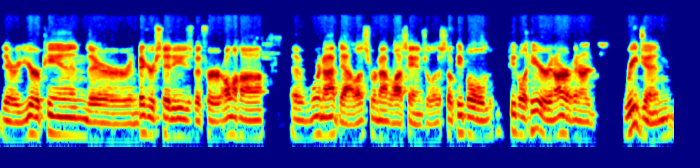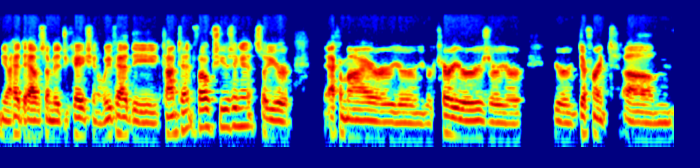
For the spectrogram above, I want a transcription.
they're European, they're in bigger cities, but for Omaha, uh, we're not Dallas, we're not Los Angeles. So people, people here in our, in our region, you know, had to have some education. We've had the content folks using it. So your Akamai or your, your carriers or your, your different um,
